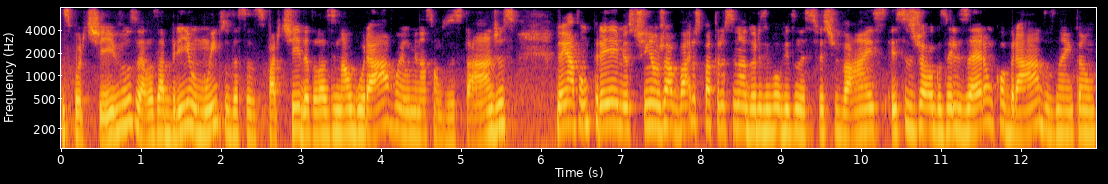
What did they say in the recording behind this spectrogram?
esportivos, elas abriam muitas dessas partidas, elas inauguravam a iluminação dos estádios, ganhavam prêmios, tinham já vários patrocinadores envolvidos nesses festivais. Esses jogos eles eram cobrados, né? Então,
